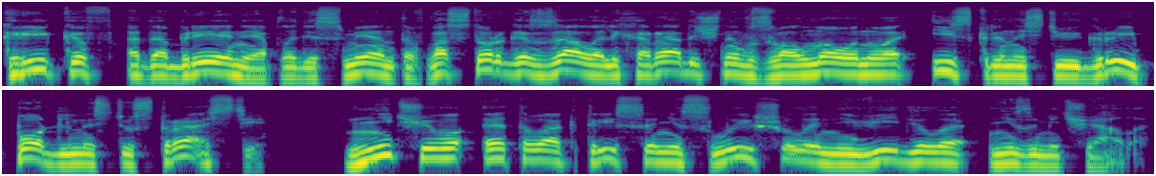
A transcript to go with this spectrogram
Криков одобрения, аплодисментов, восторга зала, лихорадочно взволнованного искренностью игры, подлинностью страсти, ничего этого актриса не слышала, не видела, не замечала.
